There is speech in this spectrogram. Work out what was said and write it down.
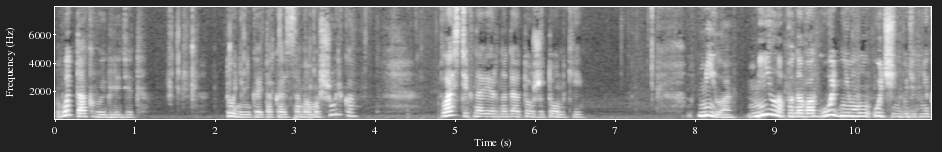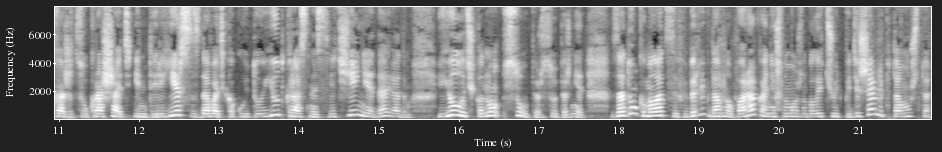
Вот так выглядит. Тоненькая такая сама мышулька. Пластик, наверное, да, тоже тонкий. Мило. Мило по-новогоднему очень будет, мне кажется, украшать интерьер, создавать какой-то уют, красное свечение, да, рядом елочка. Ну, супер, супер. Нет, задумка молодцы. Фаберлик давно пора, конечно, можно было и чуть подешевле, потому что,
